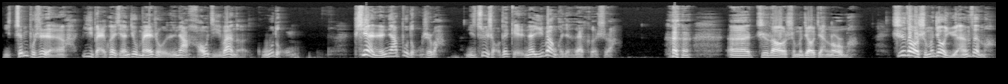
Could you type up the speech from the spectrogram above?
你真不是人啊，一百块钱就买走人家好几万的古董，骗人家不懂是吧？你最少得给人家一万块钱才合适啊。呵呵，呃，知道什么叫捡漏吗？知道什么叫缘分吗？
